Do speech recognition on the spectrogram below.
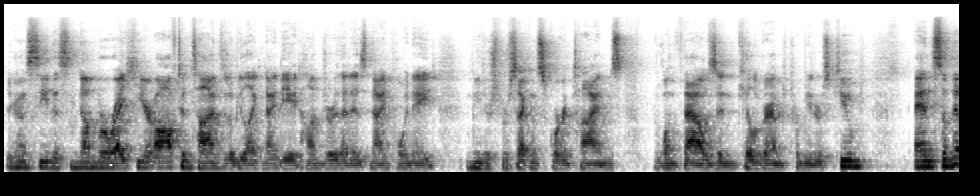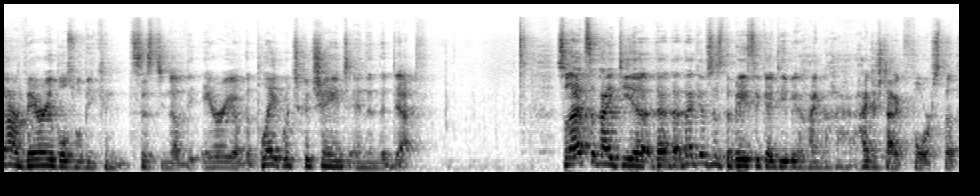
You're going to see this number right here. Oftentimes it'll be like 9,800, that is 9.8 meters per second squared times 1,000 kilograms per meters cubed. And so then our variables will be consisting of the area of the plate, which could change, and then the depth. So that's an idea, that, that, that, gives us the basic idea behind hydrostatic force, the,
